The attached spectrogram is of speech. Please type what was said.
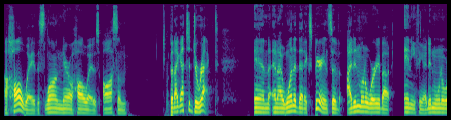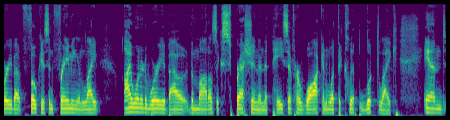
a hallway, this long, narrow hallway. It was awesome. But I got to direct. And and I wanted that experience of I didn't want to worry about anything. I didn't want to worry about focus and framing and light. I wanted to worry about the model's expression and the pace of her walk and what the clip looked like. And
